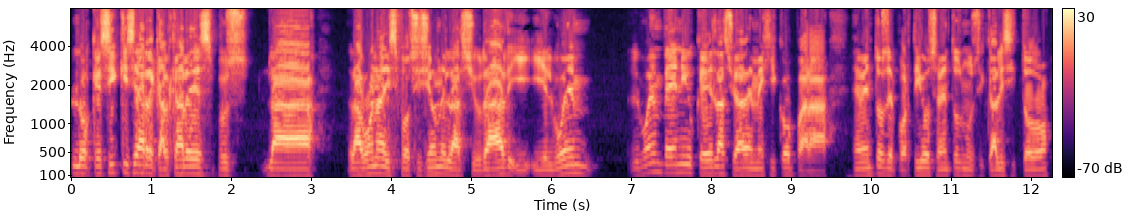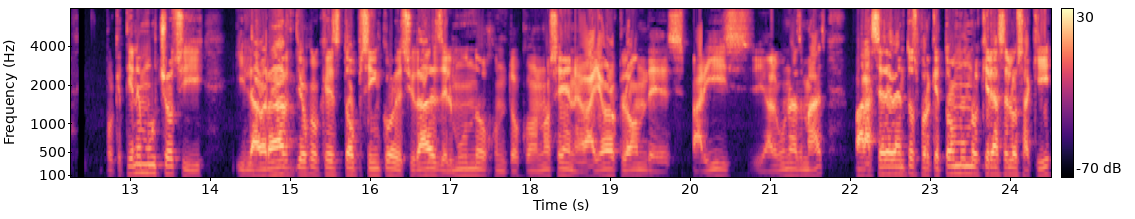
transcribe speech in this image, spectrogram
lo que sí quisiera recalcar es pues la, buena disposición de la ciudad y, el buen el buen venue que es la Ciudad de México para eventos deportivos, eventos musicales y todo, porque tiene muchos y, y la verdad yo creo que es top 5 de ciudades del mundo junto con, no sé, Nueva York, Londres, París y algunas más para hacer eventos porque todo el mundo quiere hacerlos aquí,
